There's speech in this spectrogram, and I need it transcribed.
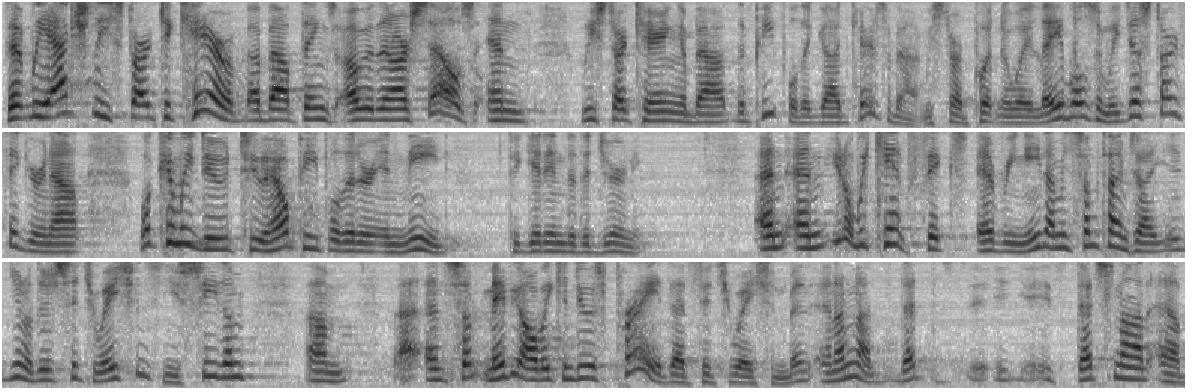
that we actually start to care about things other than ourselves. And we start caring about the people that God cares about. We start putting away labels and we just start figuring out what can we do to help people that are in need to get into the journey. And, and you know, we can't fix every need. I mean, sometimes, I, you know, there's situations and you see them. Um, and some, maybe all we can do is pray at that situation. But, and I'm not, that, it's, that's not a,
